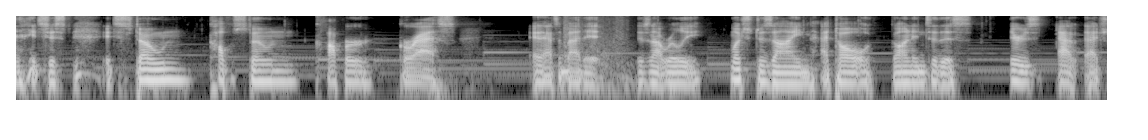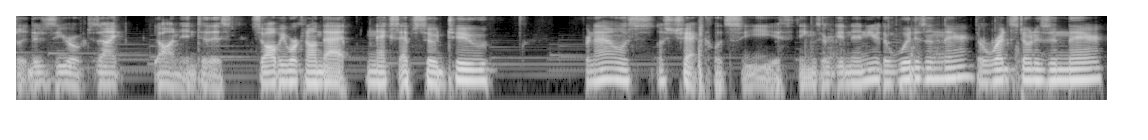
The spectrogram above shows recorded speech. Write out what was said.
it's just it's stone, cobblestone, copper, grass, and that's about it. There's not really much design at all gone into this. There's actually there's zero design gone into this. So I'll be working on that next episode too. For now, let's let's check. Let's see if things are getting in here. The wood is in there. The redstone is in there.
